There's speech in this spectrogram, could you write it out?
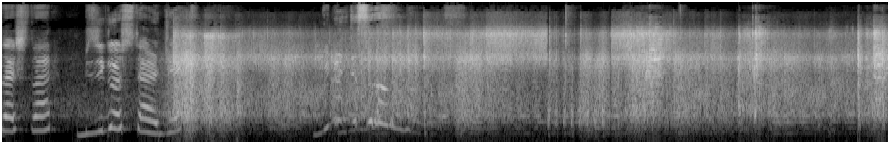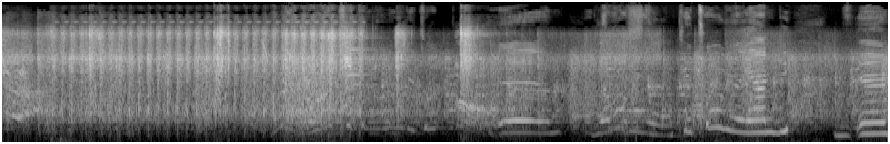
Arkadaşlar bizi gösterecek. Birinci sırada. Kötü oluyor yani bir, eee,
